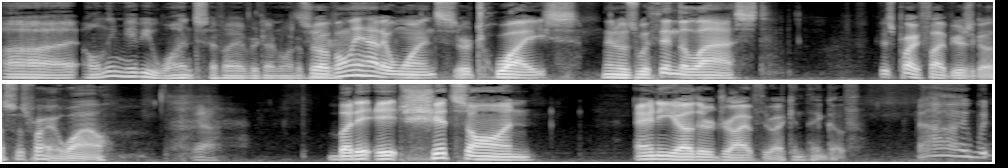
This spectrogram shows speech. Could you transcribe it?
Uh, only maybe once have I ever done one. So I've only had it once or twice, and it was within the last, it was probably five years ago, so it's probably a while. Yeah. But it, it shits on any other drive through I can think of. I would.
